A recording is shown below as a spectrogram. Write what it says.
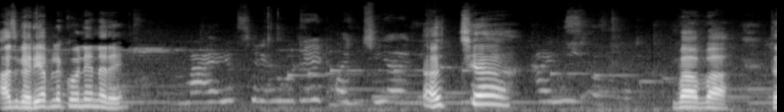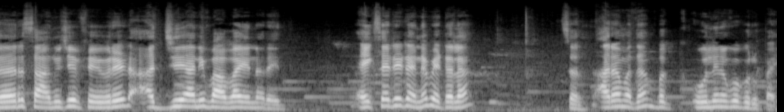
आज घरी आपले कोण येणार आहे? अच्छा. बाबा तर सानूचे फेवरेट आजी आणि बाबा येणार आहेत. एक्सायटेड आहे ना भेटायला? चल आरामात हा. बघ ओले नको करू पाय.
